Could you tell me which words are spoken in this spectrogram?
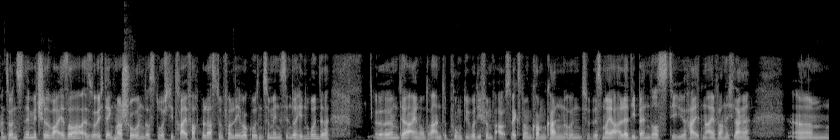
Ansonsten der Mitchell Weiser, also ich denke mal schon, dass durch die Dreifachbelastung von Leverkusen, zumindest in der Hinrunde, äh, der ein oder andere Punkt über die fünf Auswechslungen kommen kann. Und wissen wir ja alle, die Benders, die halten einfach nicht lange. Ähm,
